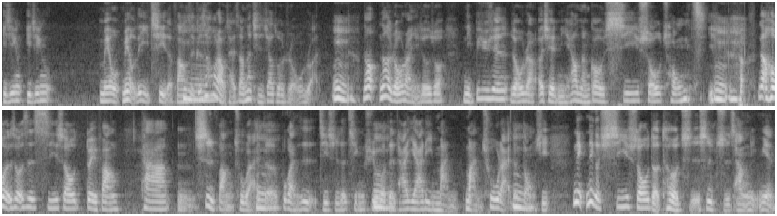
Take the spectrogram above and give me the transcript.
已经已经没有没有力气的方式，可是后来我才知道，那其实叫做柔软。嗯，那那柔软也就是说，你必须先柔软，而且你要能够吸收冲击，那或者说是吸收对方。他嗯释放出来的，不管是及时的情绪，或者他压力满满出来的东西。那那个吸收的特质是职场里面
